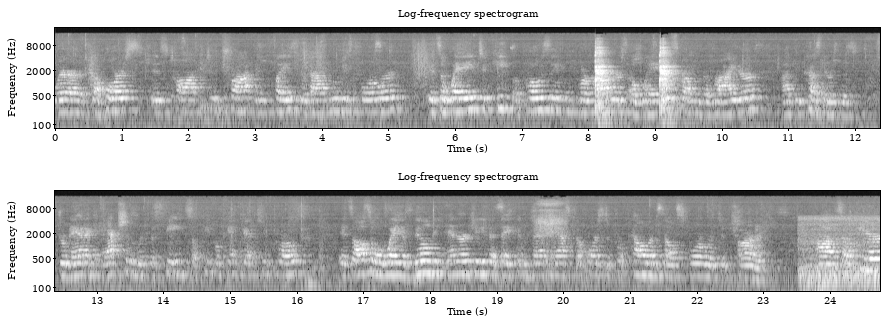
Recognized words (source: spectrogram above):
where the horse is taught to trot in place without moving forward. It's a way to keep opposing marauders away from the rider uh, because there's this dramatic action with the feet so people can't get too close. It's also a way of building energy that they can then ask the horse to propel themselves forward to charge. Um, so here,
